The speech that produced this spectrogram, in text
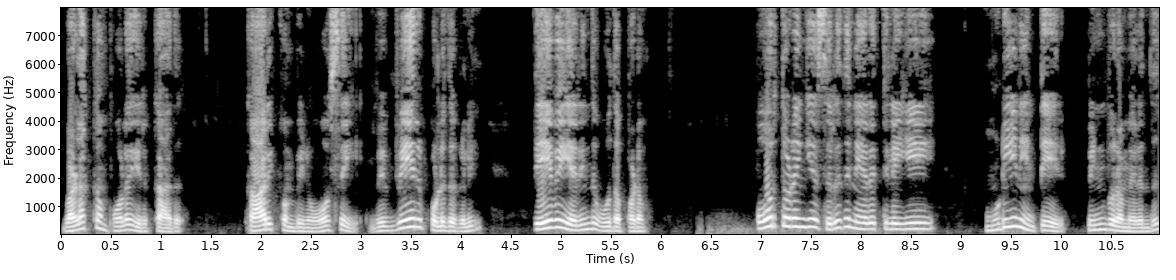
வழக்கம் போல இருக்காது. காரிக்கொம்பின் ஓசை வெவ்வேறு பொழுதுகளில் தேவையறிந்து ஊதப்படும். போர் தொடங்கிய சிறிது நேரத்திலேயே முடியனின் தேர் பின்புறமிருந்து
